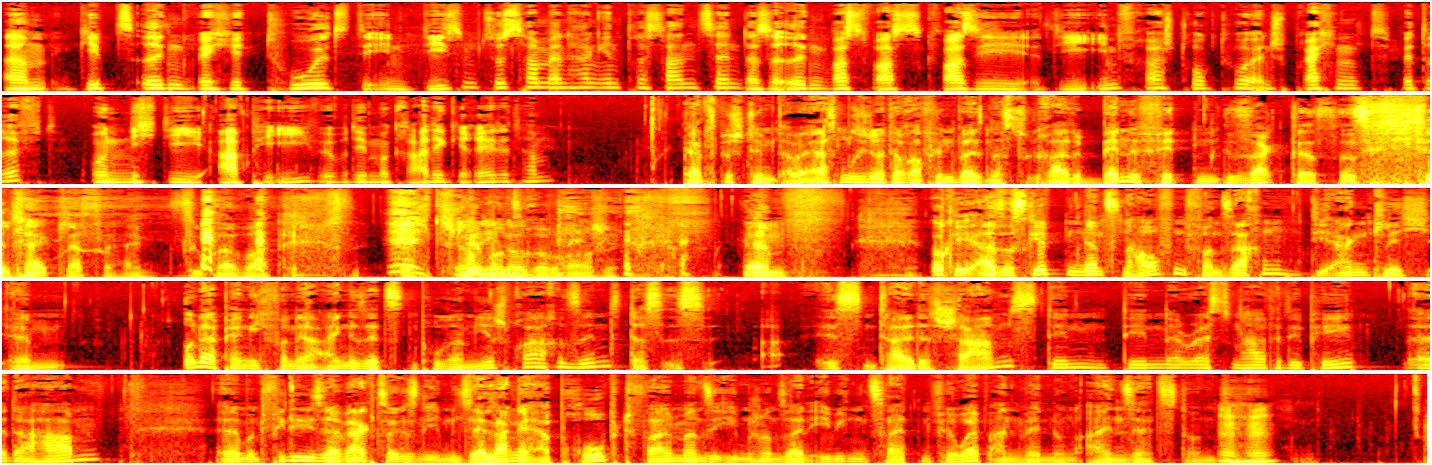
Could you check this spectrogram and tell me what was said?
Ähm, Gibt es irgendwelche Tools, die in diesem Zusammenhang interessant sind? Also irgendwas, was quasi die Infrastruktur entsprechend betrifft und nicht die API, über die wir gerade geredet haben? Ganz bestimmt. Aber erst muss ich noch darauf hinweisen, dass du gerade Benefiten gesagt hast. Das ist total klasse. Ein super Wort. Echt schlimm, unsere Branche. ähm, okay, also es gibt einen ganzen Haufen von Sachen, die eigentlich ähm, unabhängig von der eingesetzten Programmiersprache sind. Das ist, ist ein Teil des Charmes, den, den REST und HTTP äh, da haben. Ähm, und viele dieser Werkzeuge sind eben sehr lange erprobt, weil man sie eben schon seit ewigen Zeiten für Webanwendungen einsetzt. Und mhm.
